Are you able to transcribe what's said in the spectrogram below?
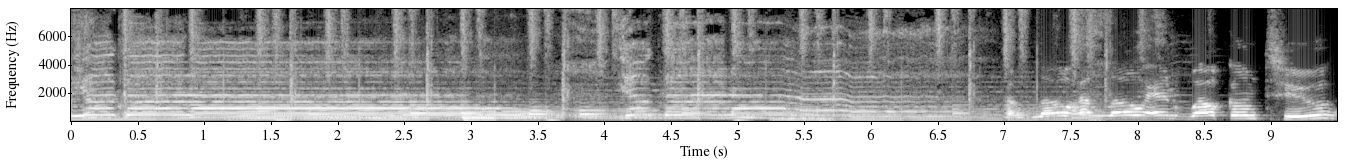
Hello, hello, and welcome to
